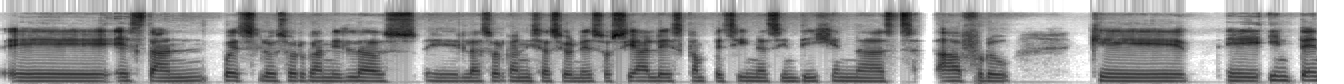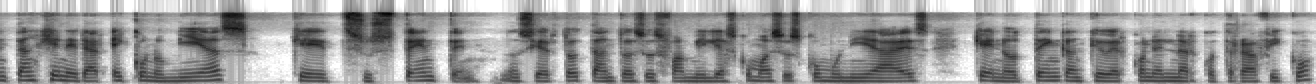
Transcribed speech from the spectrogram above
están pues los las organizaciones sociales, campesinas, indígenas, afro, que intentan generar economías que sustenten, ¿no es cierto?, tanto a sus familias como a sus comunidades que no tengan que ver con el narcotráfico,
